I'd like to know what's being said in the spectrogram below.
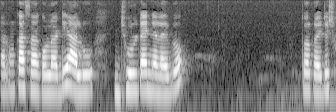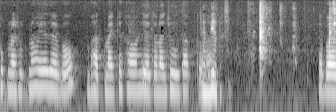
কারণ কাঁচা কলা দিয়ে আলু ঝোলটাই নেলাইব তরকারিটা শুকনো শুকনো হয়ে যাব ভাত মাইকে খাওয়ানো যেত না, ঝোল থাকতো না। এবার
